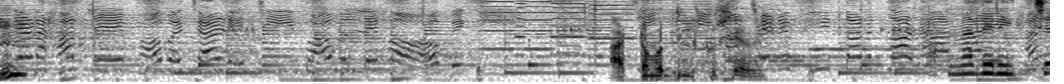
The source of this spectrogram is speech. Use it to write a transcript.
হুম? আট নম্বর দিলে খুশি হবে। আপনাদের ইচ্ছে?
